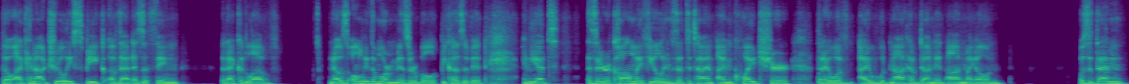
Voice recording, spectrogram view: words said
though I cannot truly speak of that as a thing that I could love. And I was only the more miserable because of it. And yet, as I recall my feelings at the time, I'm quite sure that I would I would not have done it on my own. Was it then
